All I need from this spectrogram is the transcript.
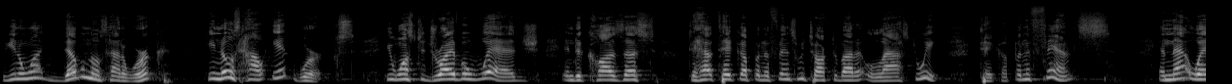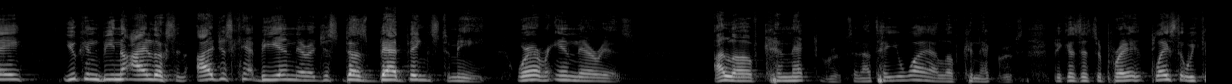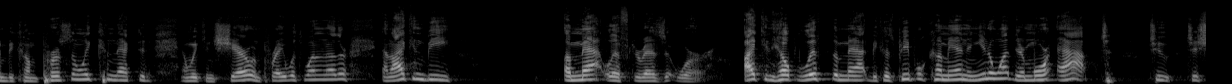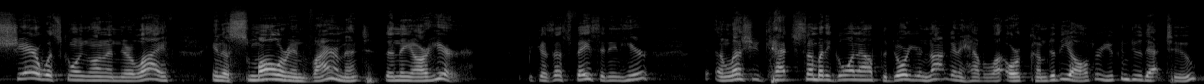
Well, you know what? The devil knows how to work, he knows how it works. He wants to drive a wedge and to cause us to have take up an offense. We talked about it last week. Take up an offense. And that way you can be I listen, I just can't be in there. It just does bad things to me, wherever in there is. I love connect groups. And I'll tell you why I love connect groups. Because it's a pray, place that we can become personally connected and we can share and pray with one another. And I can be a mat lifter, as it were. I can help lift the mat because people come in and you know what? They're more apt to, to share what's going on in their life in a smaller environment than they are here. Because let's face it, in here, unless you catch somebody going out the door, you're not going to have a lot, or come to the altar. You can do that too.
